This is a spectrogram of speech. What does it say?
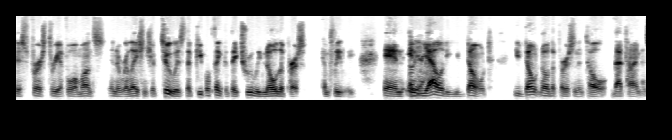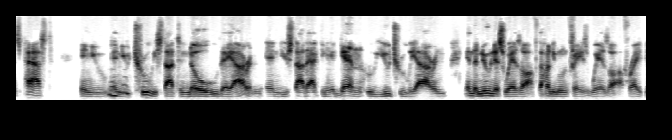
this first three or four months in a relationship too is that people think that they truly know the person completely, and in Oh, yeah. reality, you don't. You don't know the person until that time has passed, and you and Mm-hmm. you truly start to know who they are, and and you start acting again who you truly are, and and the newness wears off, the honeymoon phase wears off, right?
